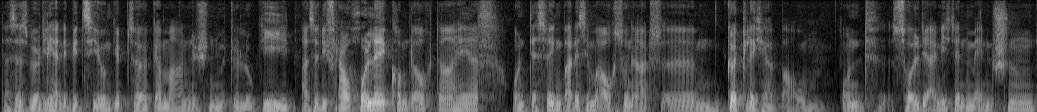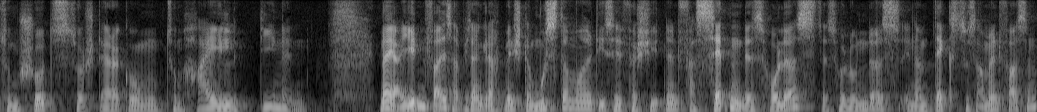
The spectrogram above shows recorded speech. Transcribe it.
dass es wirklich eine Beziehung gibt zur germanischen Mythologie. Also die Frau Holle kommt auch daher und deswegen war das immer auch so eine Art äh, göttlicher Baum und sollte eigentlich den Menschen zum Schutz, zur Stärkung, zum Heil dienen. Naja, jedenfalls habe ich dann gedacht, Mensch, da musst du mal diese verschiedenen Facetten des Hollers, des Holunders in einem Text zusammenfassen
